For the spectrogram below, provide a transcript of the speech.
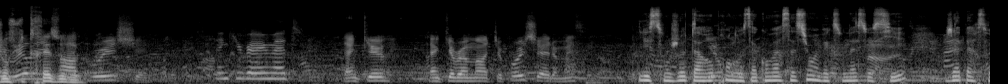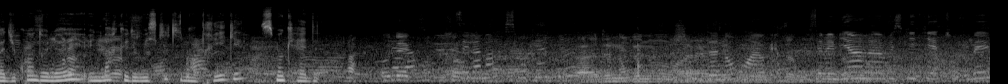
j'en suis très heureux. Laissons Jota reprendre sa conversation avec son associé. J'aperçois du coin de l'œil une marque de whisky qui m'intrigue, Smokehead. C'est la marque Smokehead euh, De nom. De nom, de nom ouais, ok. Vous aimez bien le whisky qui est tourbé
